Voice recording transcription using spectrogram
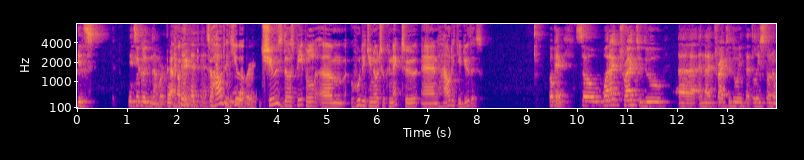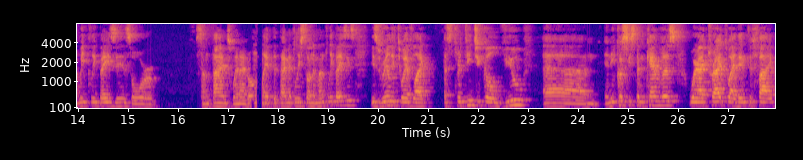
it's it's a good number. Yeah. Okay. So how did you choose those people? Um, who did you know to connect to, and how did you do this? Okay, so what I try to do, uh, and I try to do it at least on a weekly basis, or sometimes when I don't have the time, at least on a monthly basis, is really to have like a strategical view, um, an ecosystem canvas where I try to identify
